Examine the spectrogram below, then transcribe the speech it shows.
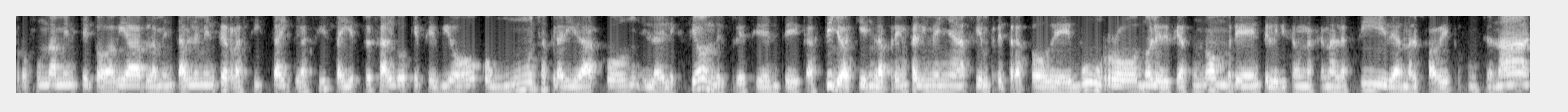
Profundamente, todavía lamentablemente racista y clasista, y esto es algo que se vio con mucha claridad con la elección del presidente Castillo, a quien la prensa limeña siempre trató de burro, no le decía su nombre, en televisión nacional así, de analfabeto funcional,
